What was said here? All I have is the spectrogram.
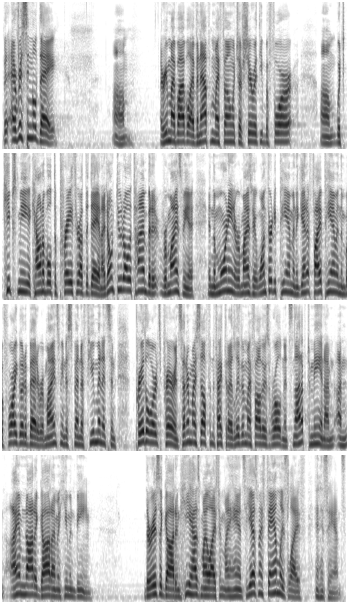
But every single day, um, I read my Bible. I have an app on my phone, which I've shared with you before. um, which keeps me accountable to pray throughout the day. And I don't do it all the time, but it reminds me in the morning, it reminds me at 1.30 p.m. and again at 5 p.m. And then before I go to bed, it reminds me to spend a few minutes and pray the Lord's Prayer and center myself in the fact that I live in my Father's world and it's not up to me and I'm, I'm, I am not a God, I'm a human being. There is a God and He has my life in my hands. He has my family's life in His hands.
